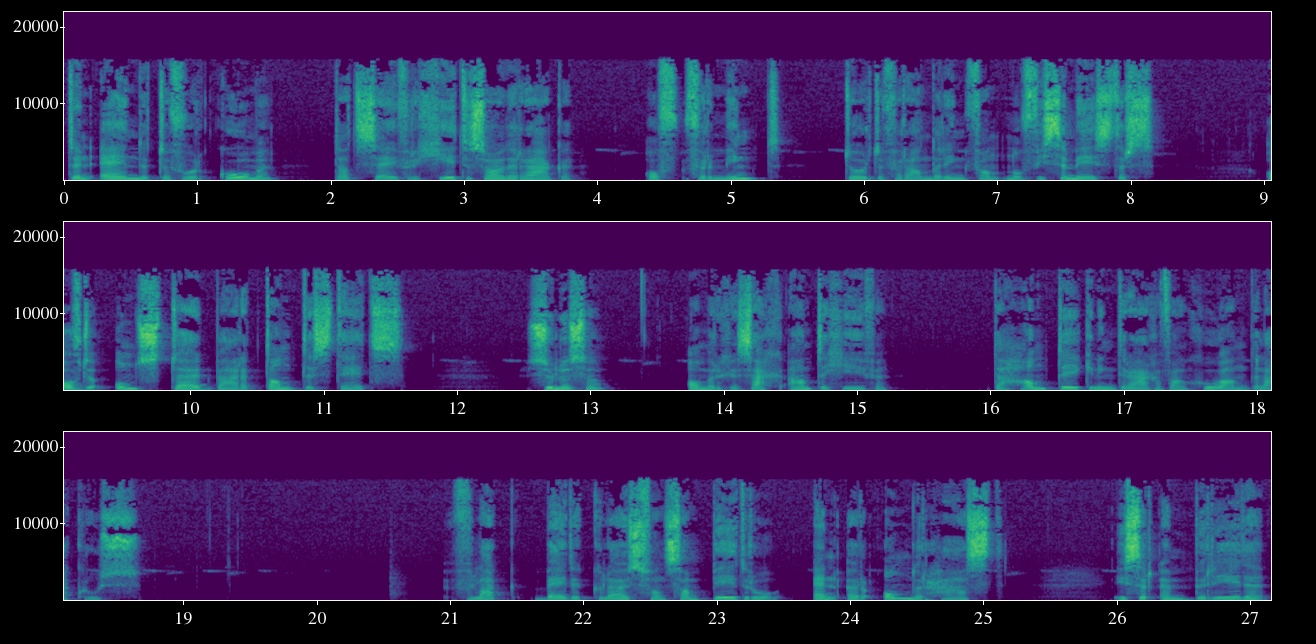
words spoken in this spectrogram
ten einde te voorkomen dat zij vergeten zouden raken of verminkt door de verandering van novicemeesters of de onstuitbare tand des tijds, zullen ze, om er gezag aan te geven, de handtekening dragen van Juan de la Cruz. Vlak bij de kluis van San Pedro en eronder haast is er een brede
